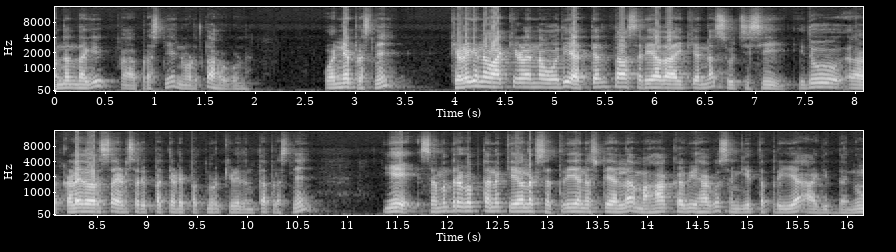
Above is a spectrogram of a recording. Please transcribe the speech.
ಒಂದೊಂದಾಗಿ ಪ್ರಶ್ನೆ ನೋಡ್ತಾ ಹೋಗೋಣ. ಒಂದನೇ ಪ್ರಶ್ನೆ. ಕೆಳಗಿನ ವಾಕ್ಯಗಳನ್ನು ಓದಿ ಅತ್ಯಂತ ಸರಿಯಾದ ಆಯ್ಕೆಯನ್ನು ಸೂಚಿಸಿ. ಇದು ಕಳೆದ ವರ್ಷ ಎರಡು ಸಾವಿರದ ಇಪ್ಪತ್ತೆರಡು ಇಪ್ಪತ್ತ್ಮೂರು ಕೇಳಿದಂಥ ಪ್ರಶ್ನೆ. ಎ, ಸಮುದ್ರಗುಪ್ತನು ಕೇವಲ ಕ್ಷತ್ರಿಯನಷ್ಟೇ ಅಲ್ಲ, ಮಹಾಕವಿ ಹಾಗೂ ಸಂಗೀತ ಪ್ರಿಯ ಆಗಿದ್ದನು.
